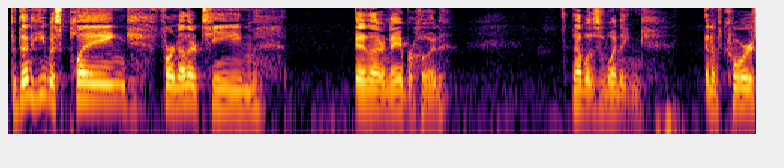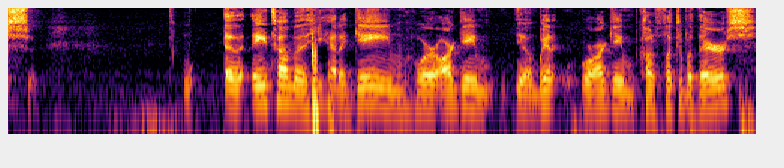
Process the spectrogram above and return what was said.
but then he was playing for another team in another neighborhood that was winning and of course, anytime that he had a game where our game, you know, where our game conflicted with theirs,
